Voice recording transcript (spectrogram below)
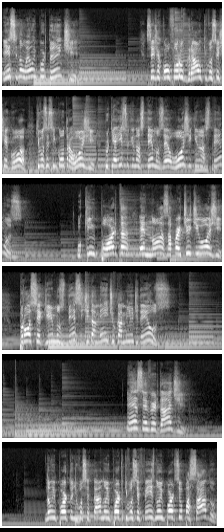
esse não é o importante. Seja qual for o grau que você chegou, que você se encontra hoje, porque é isso que nós temos, é hoje que nós temos. O que importa é nós, a partir de hoje, prosseguirmos decididamente o caminho de Deus. Essa é a verdade. Não importa onde você está, não importa o que você fez, não importa o seu passado.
